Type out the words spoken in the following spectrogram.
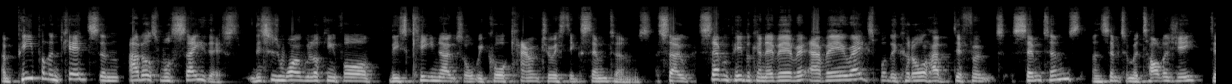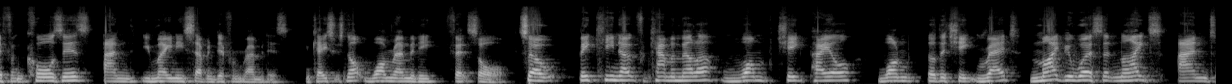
And people and kids and adults will say this. This is why we're looking for these keynotes, or what we call characteristic symptoms. So, seven people can have, ear, have earaches, but they could all have different symptoms and symptomatology, different causes, and you may need seven different remedies. Okay, so it's not one remedy fits all. So, big keynote for chamomilla one cheek pale, one other cheek red. Might be worse at night and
